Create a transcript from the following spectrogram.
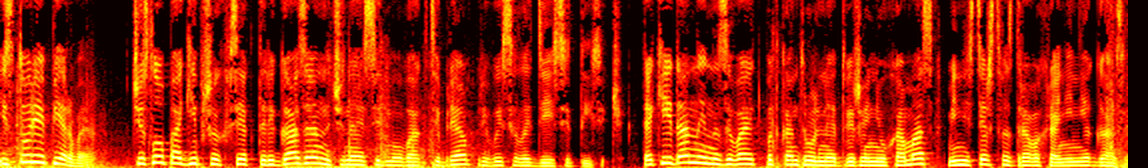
История первая. Число погибших в секторе Газа, начиная с 7 октября, превысило 10 тысяч. Такие данные называет подконтрольное движению Хамас Министерство здравоохранения Газы.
